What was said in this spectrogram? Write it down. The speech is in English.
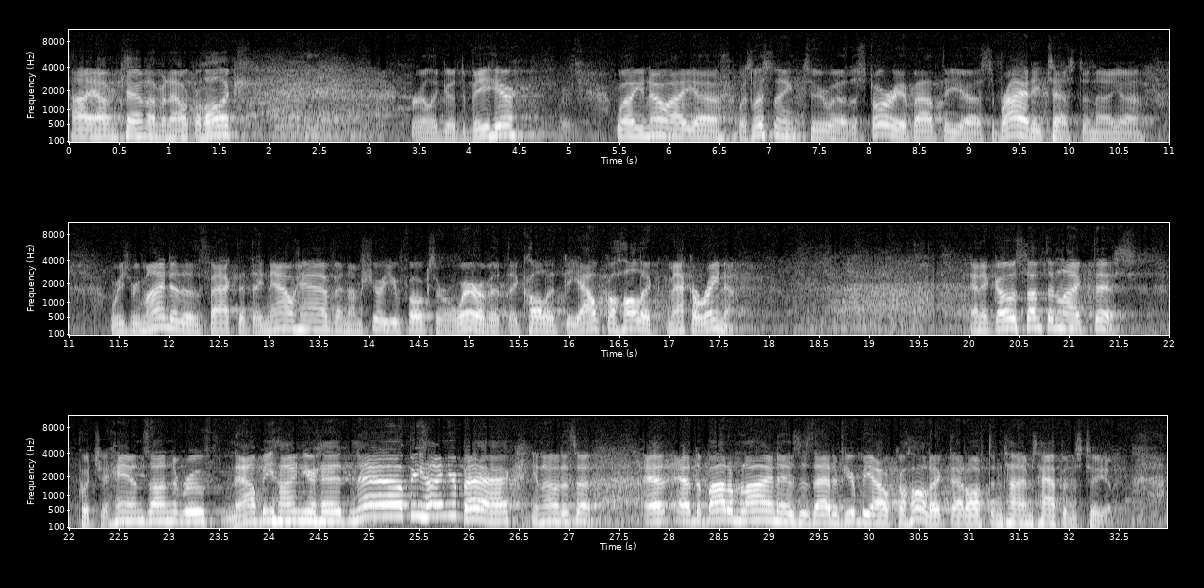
Hi, I'm Ken. I'm an alcoholic. Really good to be here. Well, you know, I uh, was listening to uh, the story about the uh, sobriety test, and I uh, was reminded of the fact that they now have, and I'm sure you folks are aware of it, they call it the alcoholic Macarena. And it goes something like this Put your hands on the roof, now behind your head, now behind your back. You know, that's a. And, and, the bottom line is, is that if you're be alcoholic, that oftentimes happens to you.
